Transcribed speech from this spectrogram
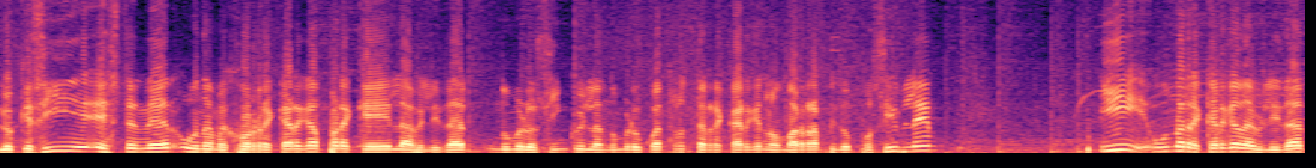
lo que sí es tener una mejor recarga para que la habilidad número 5 y la número 4 te recarguen lo más rápido posible. Y una recarga de habilidad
